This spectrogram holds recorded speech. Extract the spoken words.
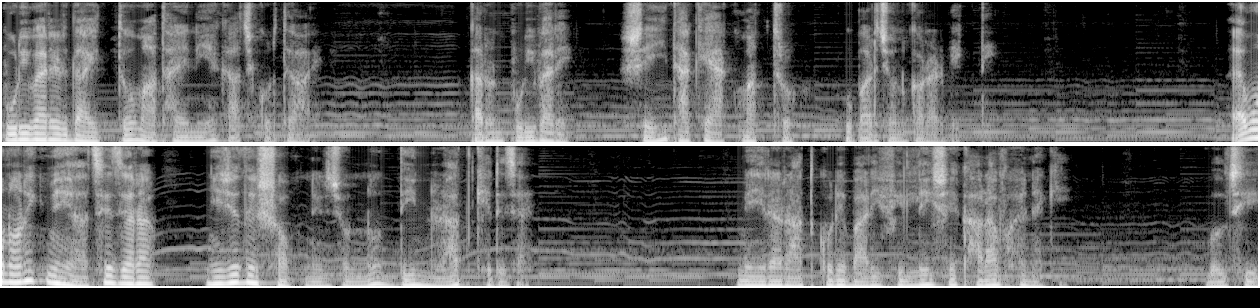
পরিবারের দায়িত্ব মাথায় নিয়ে কাজ করতে হয়। কারণ পরিবারে সেই থাকে একমাত্র উপার্জন করার ব্যক্তি। এমন অনেক মেয়ে আছে যারা নিজেদের স্বপ্নের জন্য দিন রাত খেটে যায়। মেয়েরা রাত করে বাড়ি ফিরলেই সে খারাপ হয় নাকি? বলছি,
